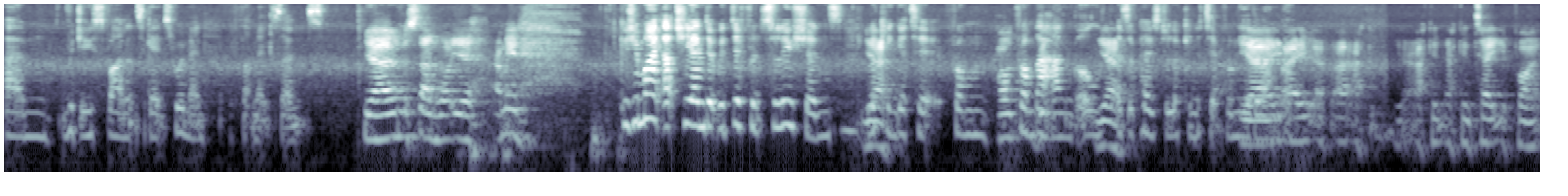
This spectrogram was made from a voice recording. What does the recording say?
um, reduce violence against women, if that makes sense. Yeah, I understand what you. I mean, because you might actually end up with different solutions yeah. looking at it from well, from that the, angle yeah. as opposed to looking at it from the yeah, other angle. I, I, I, I, can I can take your point.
